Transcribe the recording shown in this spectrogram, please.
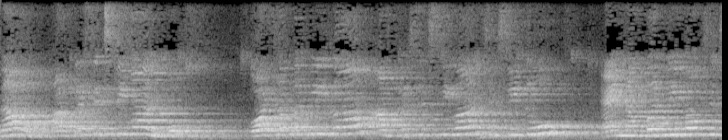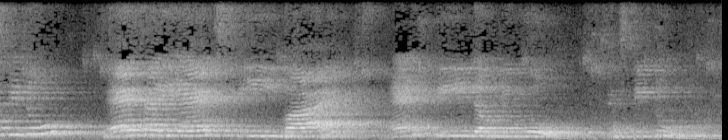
Now, after 61, wh- what number will come? After 61, 62 and number name of 62? S-I-X-T-Y and T-W-O. 62.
